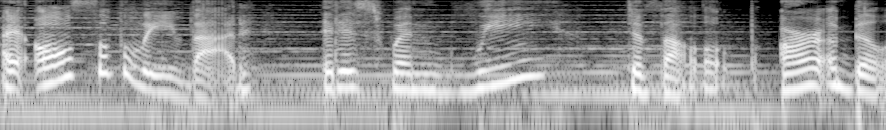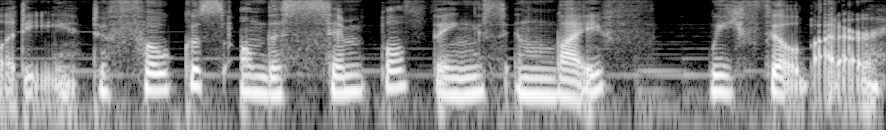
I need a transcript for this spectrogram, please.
I also believe that it is when we develop our ability to focus on the simple things in life, we feel better.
